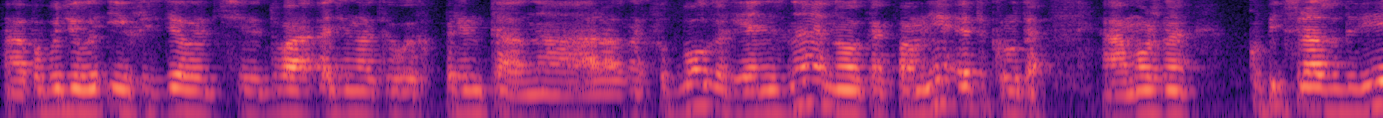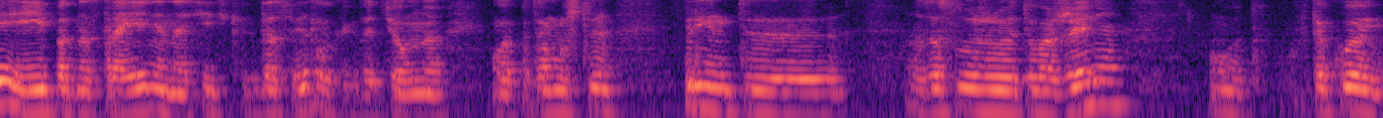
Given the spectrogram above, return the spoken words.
а, побудило их сделать два одинаковых принта на разных футболках, я не знаю, но как по мне это круто. А можно купить сразу две и под настроение носить когда светлую, когда темную. Вот, потому что принт э, заслуживает уважения. Вот. В такой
